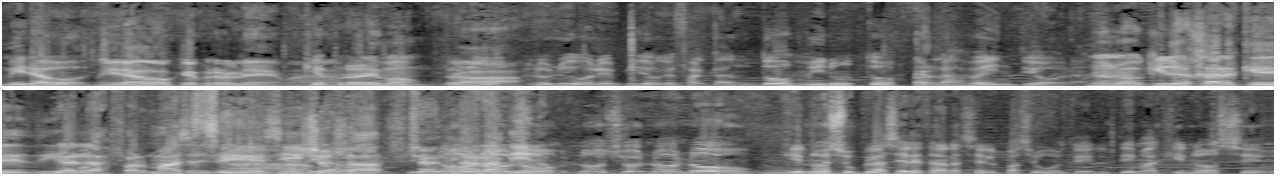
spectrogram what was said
Mirá vos. che. Mirá vos, qué problema. Qué ¿eh? problemón. Lo único, Ah. lo único que le pido es que faltan dos minutos para las 20 horas. No, no, quiero dejar que diga las farmacias. Sí, Sí, sí, ah, yo ya, no, no, no, no, yo, no, no, que no es un placer estar hacer el paso con usted. El tema es que no sé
